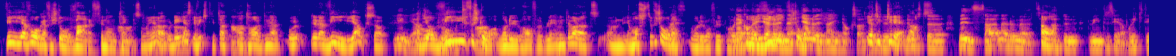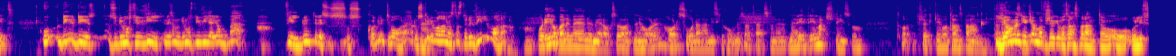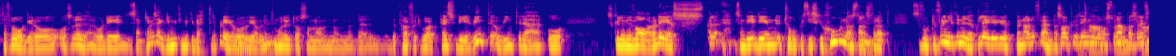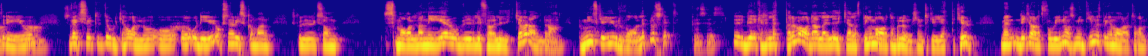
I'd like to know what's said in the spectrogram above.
vilja våga förstå varför någon Ja, tänker som de gör. Och det är ganska viktigt att, att ha den här, och det där vilja också. Vilja Att jag mod. vill förstå Ja. vad du har för problem. Inte bara att jag måste förstå Nej. vad, du har för utmaningar. Och där kommer det genuina, förstå. genuina in också. Att Jag du- tycker du, det, Du att- måste visa när du möts Ja. att, att du, du är intresserad på riktigt. Och det, det är, alltså, du, måste ju vilja, liksom, du måste ju vilja jobba här. Vill du inte det så, så ska du inte vara här. Då ska Nej. du vara någon annanstans där du vill vara. Och det jobbar ni med numera också då, att ni har, har sådana diskussioner så att säga. Så när, när det inte är matchning så ta, försöker ni vara transparenta? Ja, men det är klart man försöker vara transparenta och, och, och lyfta frågor och, och så vidare. Och det, sen kan vi säkert bli mycket, mycket bättre på det. Och Mm, jag vill inte mm. måla ut oss som någon, någon the, the perfect workplace, för det är vi inte. Och vi är inte där. Och skulle vi vara det, eller, liksom det, det är en utopisk diskussion någonstans. Mm. För att så fort du får in lite nya kollegor i gruppen, ja, då förändras saker och ting och då måste du anpassa dig efter det. Och, ja. så växer det åt lite olika håll och, och, och, och det är ju också en risk om man skulle liksom smalna ner och vi blir för lika varandra. Ja. Då minskar ju urvalet plötsligt. Precis. Det blir det kanske lättare vardag, alla är lika, alla springer maraton på lunchen och tycker det är jättekul. Men det är klart att får vi in någon som inte gillar att springa maraton,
